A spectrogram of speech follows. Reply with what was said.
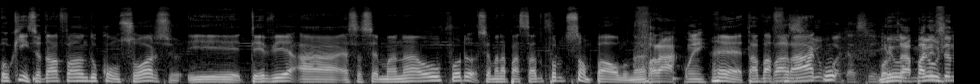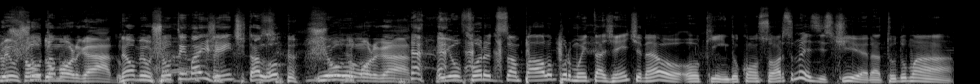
Ô Kim, você tava falando do consórcio e teve a, essa semana, ou foro, semana passada, o Foro de São Paulo, né? Fraco, hein? É, tava Vazio fraco. Pô, tá parecendo o show do Morgado. Não, meu show tem mais gente, tá louco? Show do Morgado. E o Foro de São Paulo, por muita gente, né, o, o Kim, do consórcio não existia, era tudo uma,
